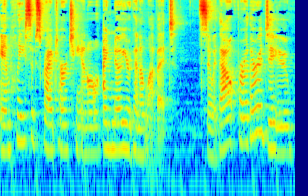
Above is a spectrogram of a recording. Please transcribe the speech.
and please subscribe to her channel. I know you're gonna love it. So without further ado,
